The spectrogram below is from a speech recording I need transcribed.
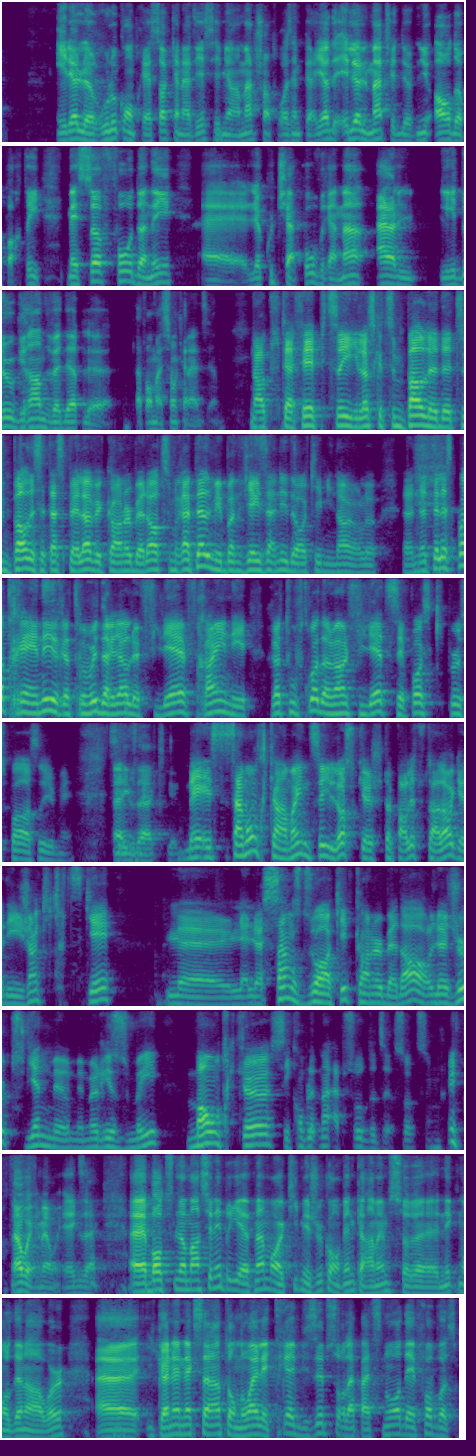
Et là, le rouleau compresseur canadien s'est mis en marche en troisième période. Et là, le match est devenu hors de portée. Mais ça, il faut donner euh, le coup de chapeau vraiment à les deux grandes vedettes de la formation canadienne. Non, tout à fait. Puis tu sais, lorsque tu me parles de, tu me parles de cet aspect-là avec Connor Bedard, tu me rappelles mes bonnes vieilles années de hockey mineur. Là. Euh, ne te laisse pas traîner, retrouver derrière le filet, freine et retrouve-toi devant le filet, tu sais pas ce qui peut se passer. Mais exact. Mais ça montre quand même, tu sais, lorsque je te parlais tout à l'heure qu'il y a des gens qui critiquaient le, sens du hockey de Connor Bedard. Le jeu que tu viens de me, résumer montre que c'est complètement absurde de dire ça. ah oui, ben oui, exact. Euh, bon, tu l'as mentionné brièvement, Marty, mais je veux qu'on vienne quand même sur euh, Nick Moldenhauer. Euh, il connaît un excellent tournoi, il est très visible sur la patinoire. Des fois, va se,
